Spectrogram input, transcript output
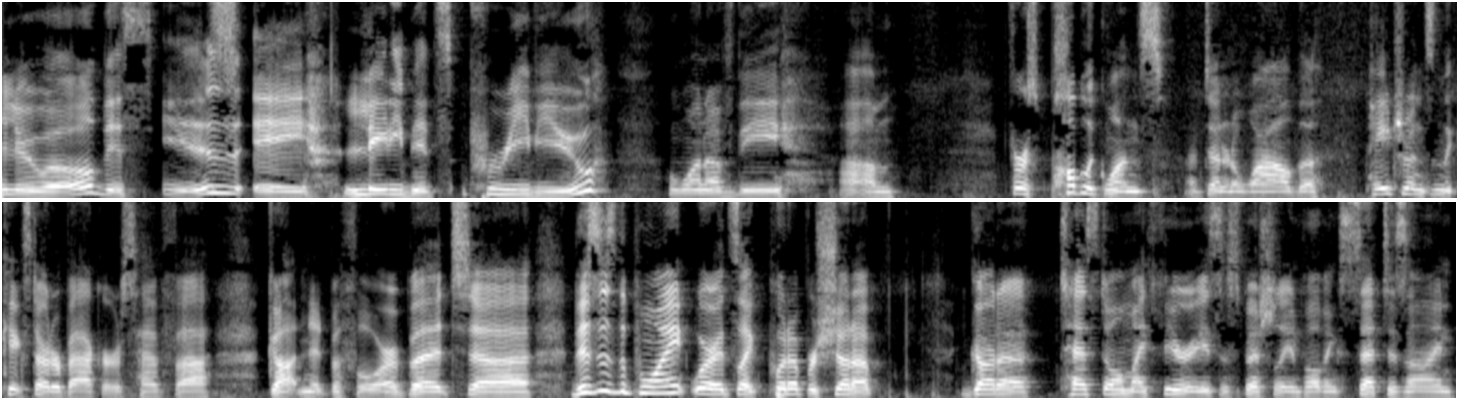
Hello all, this is a Lady Bits preview. One of the um, first public ones I've done in a while. The patrons and the Kickstarter backers have uh, gotten it before, but uh, this is the point where it's like put up or shut up. Gotta test all my theories, especially involving set design.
